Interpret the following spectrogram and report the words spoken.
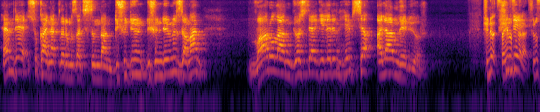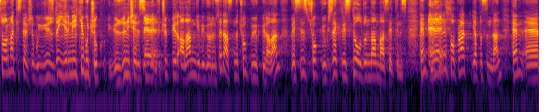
hem de su kaynaklarımız açısından düşündüğümüz zaman var olan göstergelerin hepsi alarm veriyor. Şimdi Sayın Şimdi- Özkara şunu sormak isterim. Şimdi bu yüzde 22 buçuk yüzün içerisinde Evet. küçük bir alan gibi görünse de aslında çok büyük bir alan ve siz çok yüksek riskli olduğundan bahsettiniz. Hem Türkiye'nin Evet. toprak yapısından hem e,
